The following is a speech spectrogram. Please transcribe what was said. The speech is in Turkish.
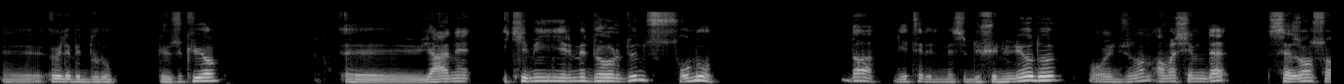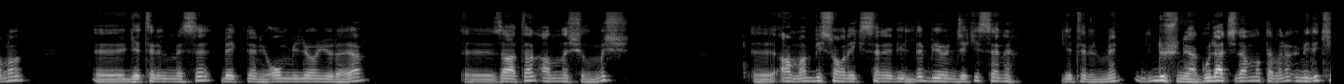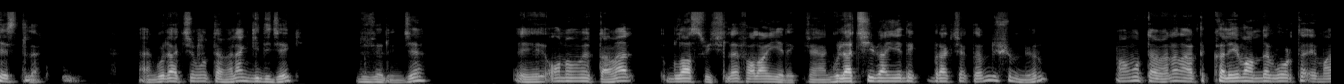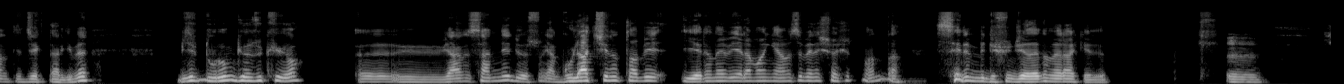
E, öyle bir durum gözüküyor. E, yani 2024'ün sonu da getirilmesi düşünülüyordu oyuncunun ama şimdi sezon sonu e, getirilmesi bekleniyor. 10 milyon euroya e, zaten anlaşılmış. E, ama bir sonraki sene değil de bir önceki sene getirilmek düşünüyor. Gulacsi'den muhtemelen ümidi kestiler. Yani Gulacsi muhtemelen gidecek düzelince. E, onu muhtemel Blaswich'le falan yedek. Yani Gulaci'yi ben yedek bırakacaklarını düşünmüyorum. Ama muhtemelen artık kaleyi Van der Voort'a emanet edecekler gibi bir durum gözüküyor. Ee, yani sen ne diyorsun? Ya Gulacsi'nin tabii yerine bir eleman gelmesi beni şaşırtmadı da senin bir düşüncelerini merak ediyorum. Ee,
